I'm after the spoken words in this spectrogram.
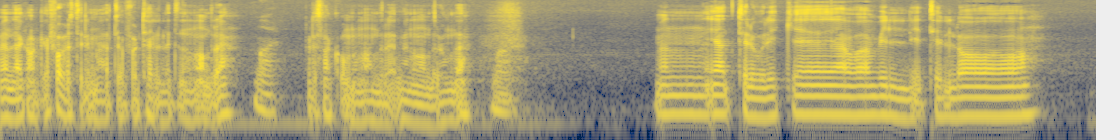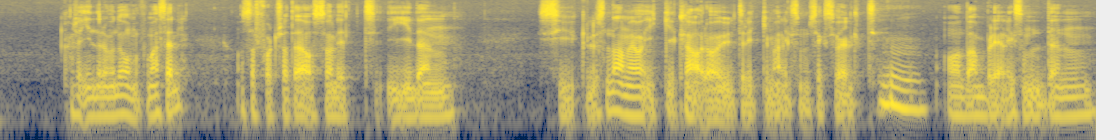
Men jeg kan ikke forestille meg til å fortelle det til noen andre. Nei. Eller snakke om noen andre, med noen andre om det. Nei. Men jeg tror ikke jeg var villig til å kanskje innrømme det overfor meg selv. Og så fortsatte jeg også litt i den syklusen da, med å ikke klare å uttrykke meg liksom seksuelt. Mm. Og da ble liksom den,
